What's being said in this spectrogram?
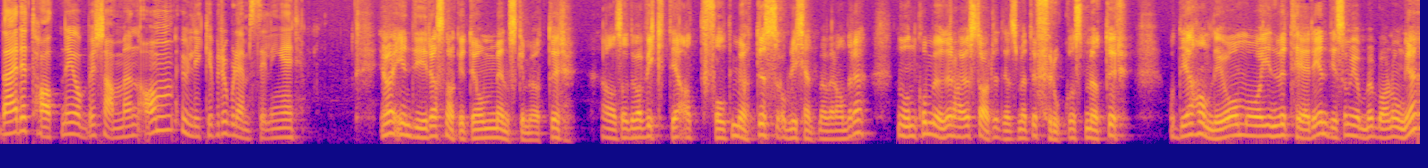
der etatene jobber sammen om ulike problemstillinger? Ja, Indira snakket jo om menneskemøter. Altså Det var viktig at folk møtes og blir kjent med hverandre. Noen kommuner har jo startet det som heter frokostmøter. og Det handler jo om å invitere inn de som jobber med barn og unge,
